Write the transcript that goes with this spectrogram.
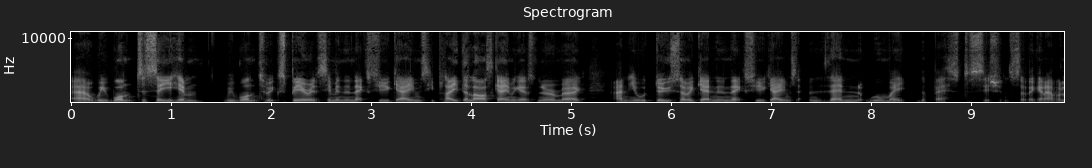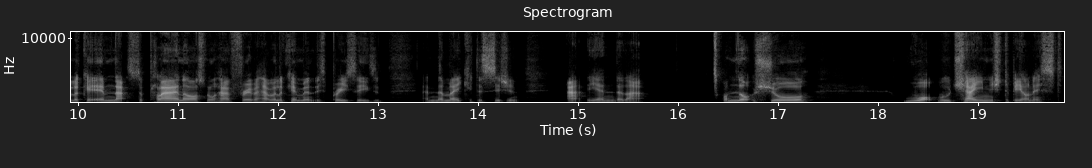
Uh, we want to see him. We want to experience him in the next few games. He played the last game against Nuremberg, and he will do so again in the next few games, and then we'll make the best decision. So they're going to have a look at him. That's the plan Arsenal have for him. Have a look at him at this preseason, and then make a decision at the end of that. I'm not sure what will change, to be honest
